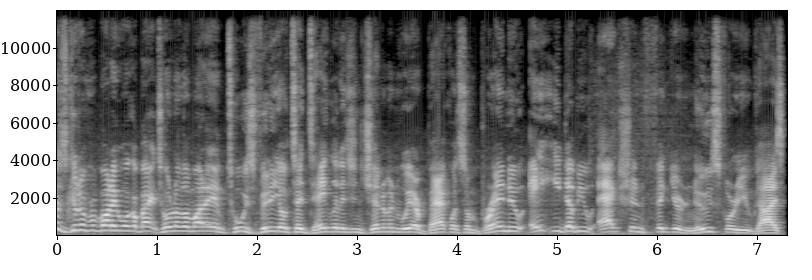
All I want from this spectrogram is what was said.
What is good everybody? Welcome back to another My Damn Toys video. Today, ladies and gentlemen, we are back with some brand new AEW action figure news for you guys,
